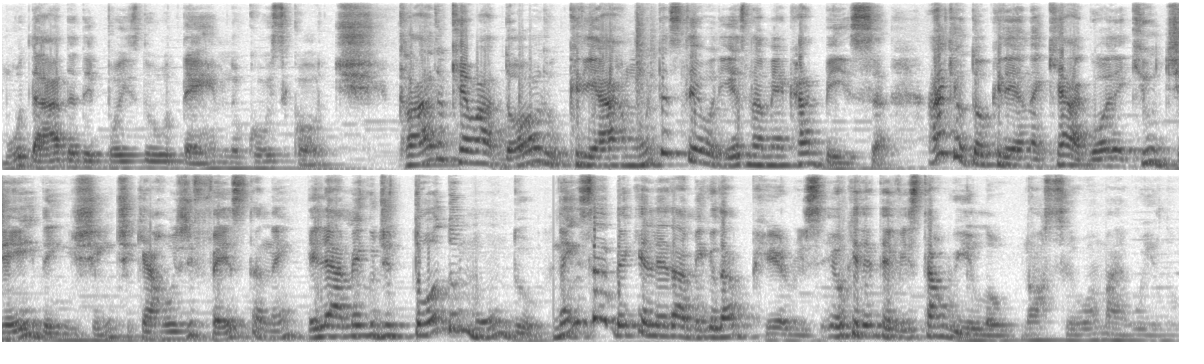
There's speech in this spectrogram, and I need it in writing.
Mudada depois do término com o Scott. Claro que eu adoro criar muitas teorias na minha cabeça. A que eu tô criando aqui agora é que o Jaden, gente, que arroz de festa, né? Ele é amigo de todo mundo. Nem saber que ele era amigo da Paris. Eu queria ter visto a Willow. Nossa, eu amo a Willow,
